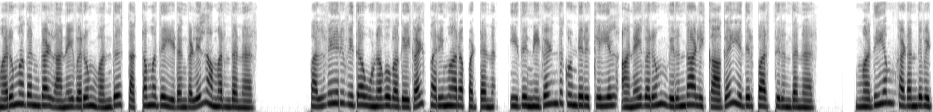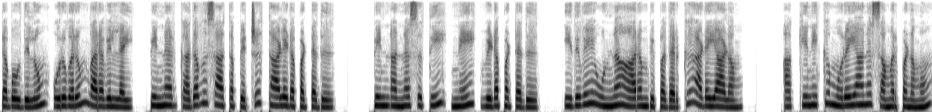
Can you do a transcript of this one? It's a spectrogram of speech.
மருமகன்கள் அனைவரும் வந்து தத்தமது இடங்களில் அமர்ந்தனர். பல்வேறுவித உணவு வகைகள் பரிமாறப்பட்டன. இது நிகழ்ந்து கொண்டிருக்கையில் அனைவரும் விருந்தாளிக்காக எதிர்பார்த்திருந்தனர். மதியம் கடந்துவிட்ட ஒருவரும் வரவில்லை. பின்னர் கதவு சாத்தப்பெற்று தாளிடப்பட்டது. பின் அன்னசுத்தி நெய் விடப்பட்டது. இதுவே உண்ண ஆரம்பிப்பதற்கு அடையாளம். அக்கினிக்கு முறையான சமர்ப்பணமும்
